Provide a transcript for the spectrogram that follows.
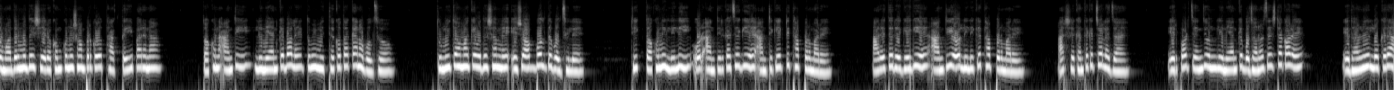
তোমাদের মধ্যে সেরকম কোনো সম্পর্ক থাকতেই পারে না। তখন আন্টি লিনিয়ানকে বলে, তুমি মিথ্যে কথা কেন বলছো? তুমি তো আমাকে ওদের সামনে এসব বলতে বলছিলে। ঠিক তখনই লিলি ওর আন্টির কাছে গিয়ে আন্টিকে একটি থাপ্পড় মারে, আর এতে রেগে গিয়ে আন্টিও লিলিকে থাপ্পড় মারে। আর সেখান থেকে চলে যায়। এরপর চেংজুন লিনিয়ানকে বোঝানোর চেষ্টা করে, এ ধরনের লোকেরা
